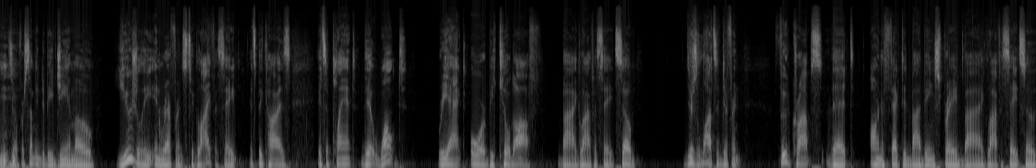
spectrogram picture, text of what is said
Mm-hmm. So for something to be GMO, usually in reference to glyphosate, it's because it's a plant that won't react or be killed off by glyphosate. So there's lots of different food crops that aren't affected by being sprayed by glyphosate. So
